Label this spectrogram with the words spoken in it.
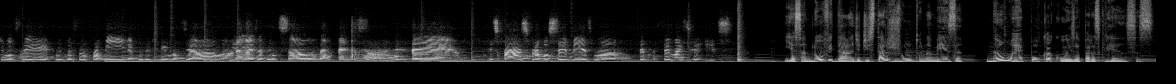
de você, cuida da sua família, cuida de quem você ama, dá mais atenção, dá mais é, espaço para você mesma ser, ser mais feliz. E essa novidade de estar junto na mesa não é pouca coisa para as crianças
